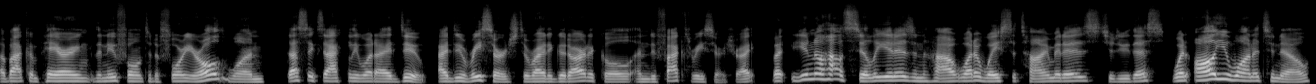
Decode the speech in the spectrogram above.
about comparing the new phone to the four year old one, that's exactly what I do. I do research to write a good article and do fact research, right? But you know how silly it is and how what a waste of time it is to do this when all you wanted to know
